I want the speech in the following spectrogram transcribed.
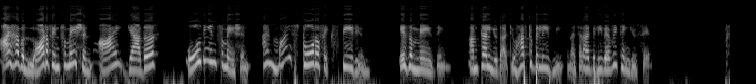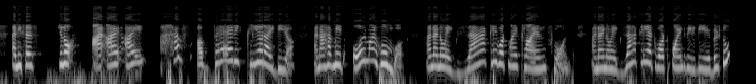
I have a lot of information. I gather all the information and my store of experience is amazing. I'm telling you that. You have to believe me. And I said, I believe everything you say. And he says, you know, I, I, I have a very clear idea and I have made all my homework and I know exactly what my clients want and I know exactly at what point we'll be able to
